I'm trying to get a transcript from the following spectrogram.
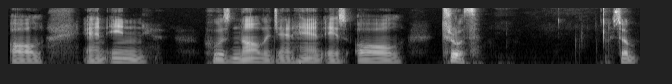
all and in whose knowledge and hand is all truth. So,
